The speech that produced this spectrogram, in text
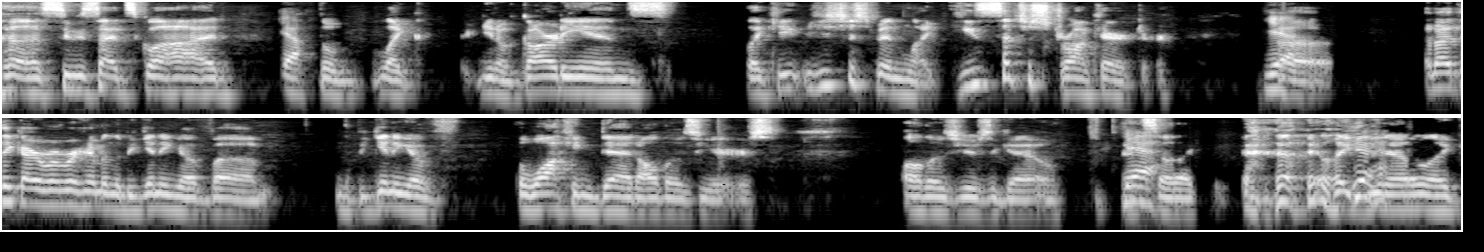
uh, Suicide Squad. Yeah. The like you know Guardians. Like he, he's just been like he's such a strong character. Yeah. Uh, and I think I remember him in the beginning of um, the beginning of The Walking Dead all those years, all those years ago. And Yeah. so like, like Yeah. you know, like,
